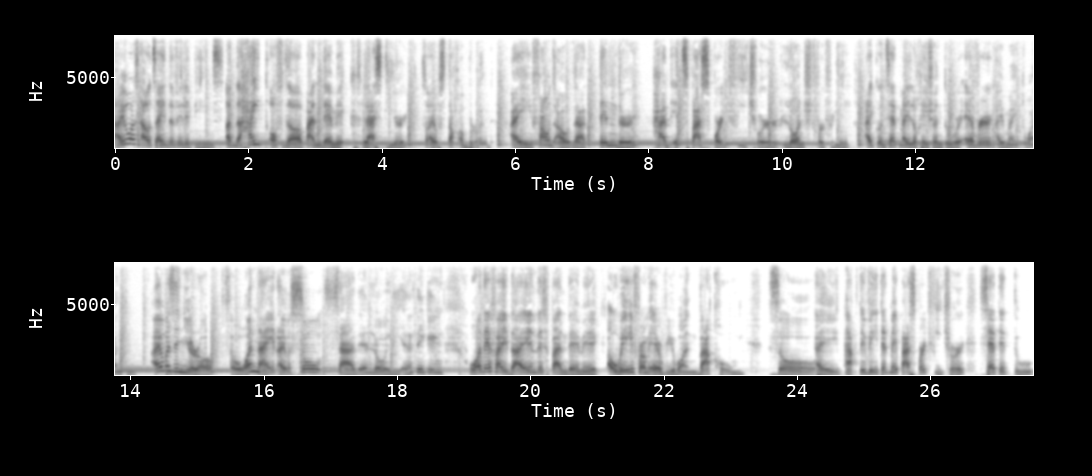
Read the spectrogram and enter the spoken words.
I was outside the Philippines at the height of the pandemic last year, so I was stuck abroad. I found out that Tinder had its passport feature launched for free. I could set my location to wherever I might want to. I was in Europe, so one night I was so sad and lonely and thinking, what if I die in this pandemic away from everyone back home? So I activated my passport feature, set it to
